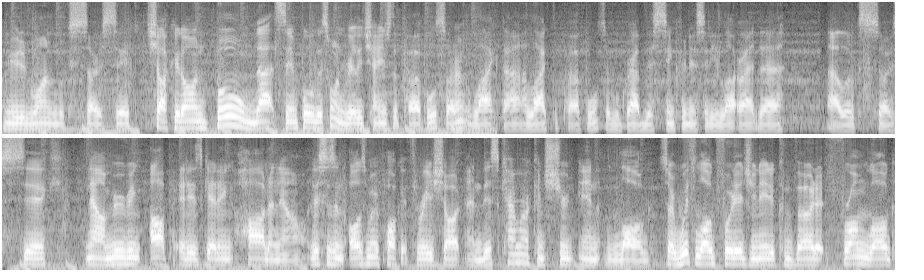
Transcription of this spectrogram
muted one, looks so sick. Chuck it on, boom, that simple. This one really changed the purple, so I don't like that. I like the purple. So we'll grab this Synchronicity LUT right there. That looks so sick. Now moving up, it is getting harder now. This is an Osmo Pocket 3 shot and this camera can shoot in log. So with log footage, you need to convert it from log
